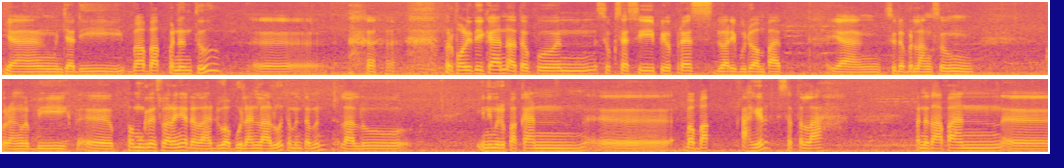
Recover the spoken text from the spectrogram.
yang menjadi babak penentu eh, perpolitikan ataupun suksesi Pilpres 2024 yang sudah berlangsung kurang lebih eh, pemungutan suaranya adalah dua bulan lalu teman-teman. Lalu ini merupakan eh, babak akhir setelah penetapan eh,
